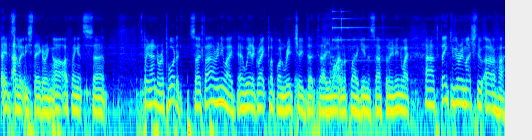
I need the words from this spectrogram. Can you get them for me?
absolutely staggering. I, I think it's uh, it's been underreported so far. Anyway, uh, we had a great clip on RedTube that uh, you might want to play again this afternoon. Anyway, uh, thank you very much to Aroha.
